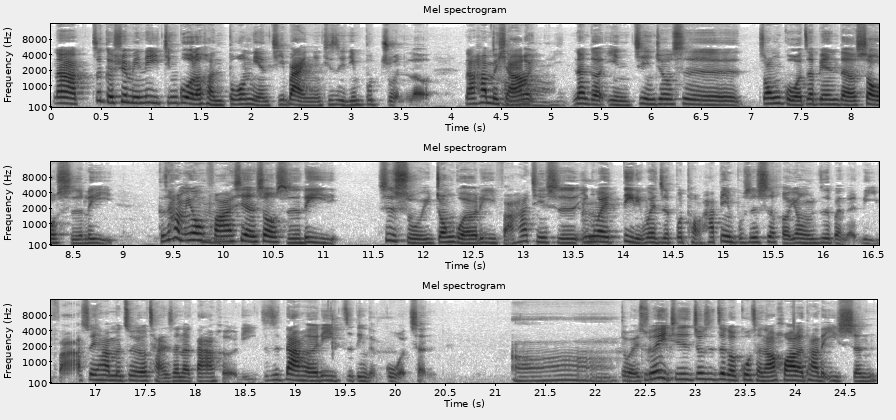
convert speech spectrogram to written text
那这个宣明历经过了很多年，几百年，其实已经不准了。那他们想要那个引进，就是中国这边的授时历，可是他们又发现授时历。嗯是属于中国的历法，它其实因为地理位置不同，嗯、它并不是适合用于日本的历法，所以他们最后产生了大合力，这是大合力制定的过程。哦，对，所以其实就是这个过程，然后花了他的一生，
